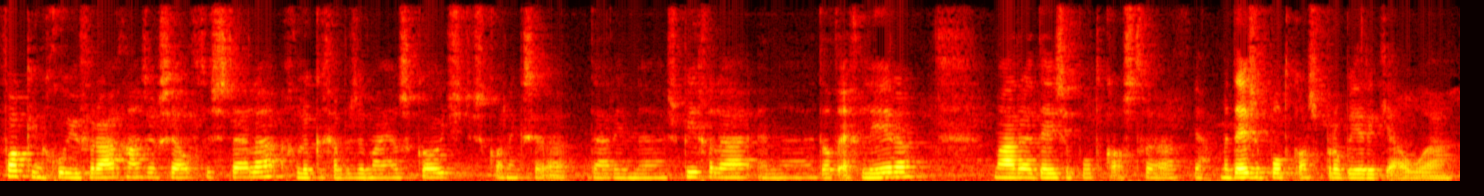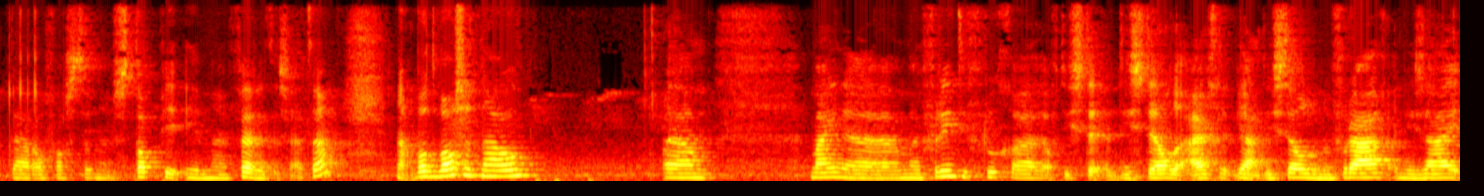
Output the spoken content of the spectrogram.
fucking goede vragen aan zichzelf te stellen. Gelukkig hebben ze mij als coach, dus kan ik ze daarin uh, spiegelen en dat echt leren. Maar deze podcast, ja, met deze podcast probeer ik jou daar alvast een stapje in verder te zetten. Nou, wat was het nou? Um, mijn, uh, mijn vriend die vroeg, uh, of die, stelde, die stelde eigenlijk, ja, die stelde een vraag en die zei:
